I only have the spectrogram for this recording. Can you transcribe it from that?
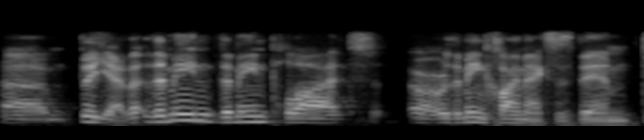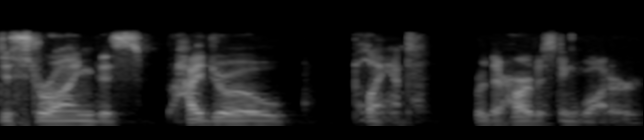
Um, but yeah, the, the main the main plot or, or the main climax is them destroying this hydro plant where they're harvesting water.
